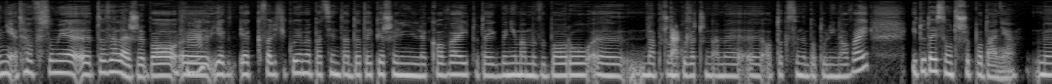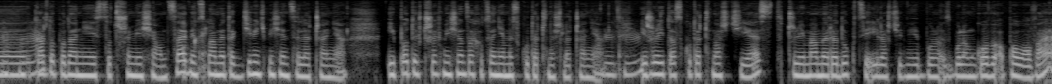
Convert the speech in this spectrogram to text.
y, nie, to w sumie y, to zależy, bo y, Mhm. jak, jak kwalifikujemy pacjenta do tej pierwszej linii lekowej, tutaj jakby nie mamy wyboru. Na początku Tak. zaczynamy od toksyny botulinowej i tutaj są trzy podania. Mhm. Każde podanie jest co trzy miesiące, więc Okej. mamy tak 9 miesięcy leczenia. I po tych trzech miesiącach oceniamy skuteczność leczenia. Mhm. Jeżeli ta skuteczność jest, czyli mamy redukcję ilości dni ból- z bólem głowy o połowę,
